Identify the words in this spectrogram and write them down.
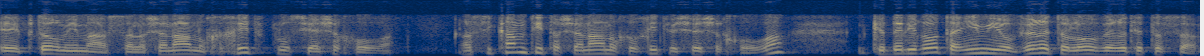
אה, פטור ממס על השנה הנוכחית פלוס שש אחורה. אז סיכמתי את השנה הנוכחית ושש אחורה, כדי לראות האם היא עוברת או לא עוברת את הסף.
